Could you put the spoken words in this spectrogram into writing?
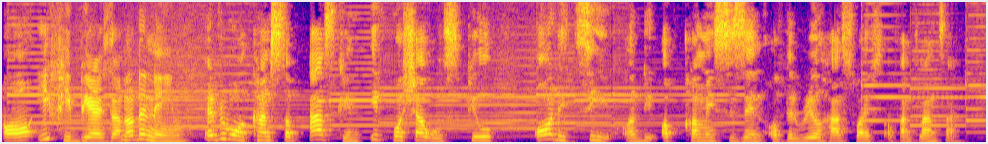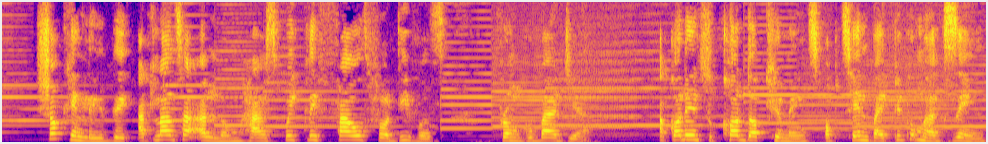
or if he bears another name, everyone can't stop asking if Porsha will spill all the tea on the upcoming season of The Real Housewives of Atlanta. Shockingly, the Atlanta alum has quickly filed for divorce from Guobadia. According to court documents obtained by People magazine,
